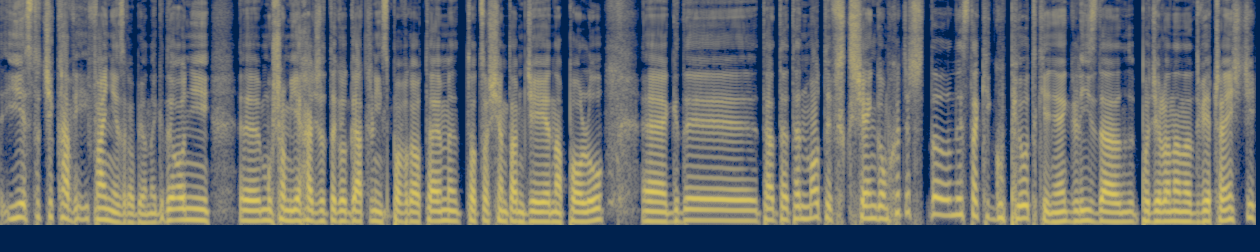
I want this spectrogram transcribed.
i jest to ciekawie i fajnie zrobione. Gdy oni y, muszą jechać do tego Gatlin z powrotem, to co się tam dzieje na polu, y, gdy ta, ta, ten motyw z księgą, chociaż to on jest taki głupiutki, nie? Glizda podzielona na dwie części,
